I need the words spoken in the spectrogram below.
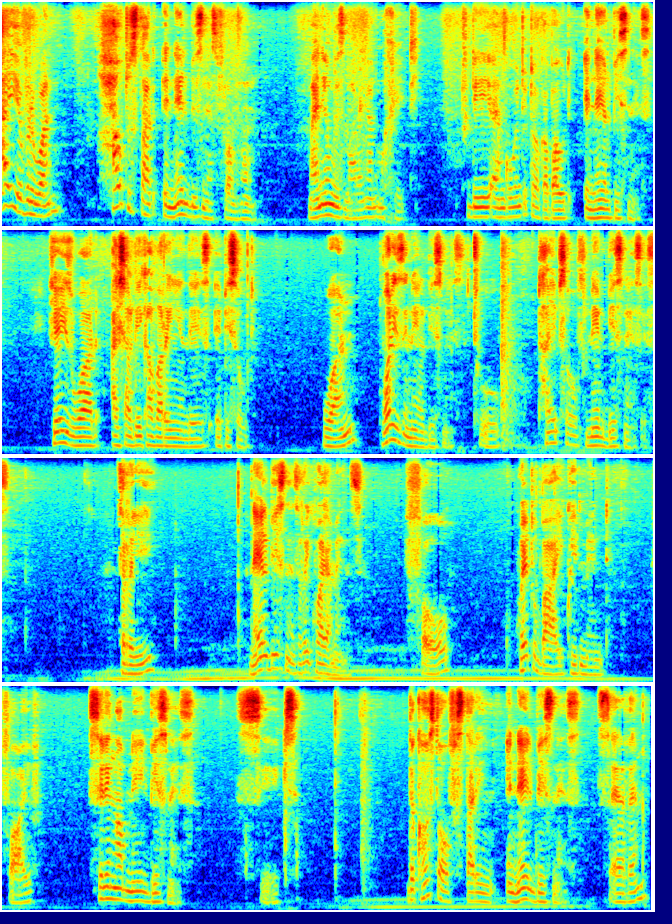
Hi everyone, how to start a nail business from home. My name is Maranyan Mukheti. Today I am going to talk about a nail business. Here is what I shall be covering in this episode. 1. What is a nail business? 2. Types of nail businesses. 3. Nail business requirements. 4. Where to buy equipment 5. Setting up nail business 6. The cost of starting a nail business 7.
